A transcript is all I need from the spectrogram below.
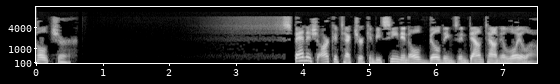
Culture Spanish architecture can be seen in old buildings in downtown Iloilo.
